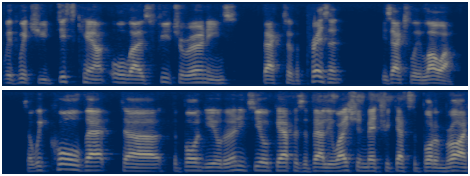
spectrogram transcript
with which you discount all those future earnings back to the present is actually lower. So we call that uh, the bond yield earnings yield gap as a valuation metric. That's the bottom right.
